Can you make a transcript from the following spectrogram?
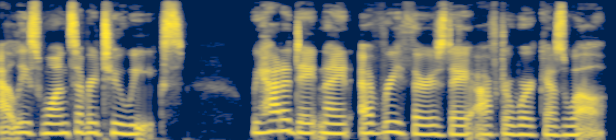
at least once every two weeks. We had a date night every Thursday after work as well.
